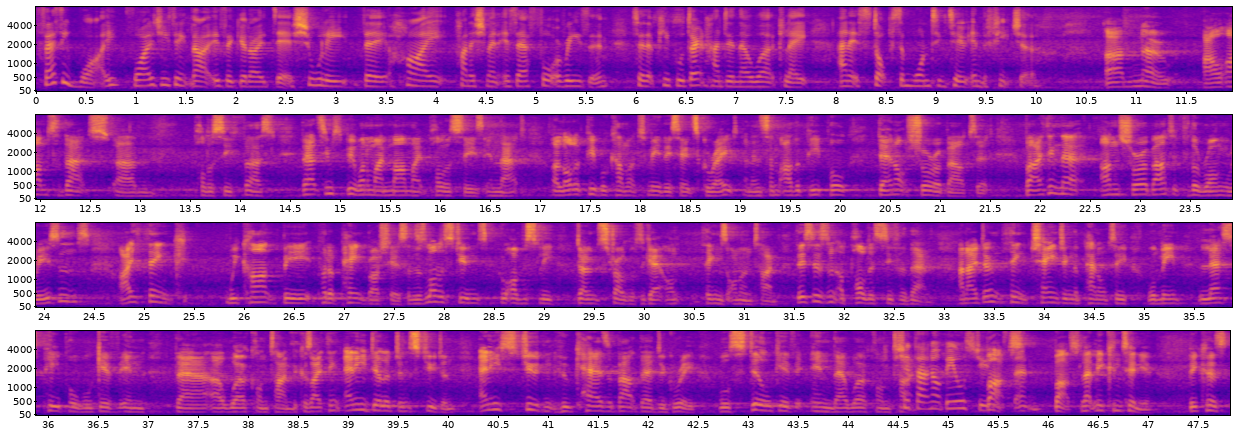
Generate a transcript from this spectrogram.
Firstly, why? Why do you think that is a good idea? Surely the high punishment is there for a reason so that people don't hand in their work late and it stops them wanting to in the future. Um, no, I'll answer that um, policy first. That seems to be one of my Marmite policies in that a lot of people come up to me, they say it's great, and then some other people, they're not sure about it. But I think they're unsure about it for the wrong reasons. I think we can't be put a paintbrush here. So there's a lot of students who obviously don't struggle to get on, things on on time. This isn't a policy for them, and I don't think changing the penalty will mean less people will give in their uh, work on time because I think any diligent student, any student who cares about their degree, will still give in their work on time. Should that not be all students But, then? but let me continue because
